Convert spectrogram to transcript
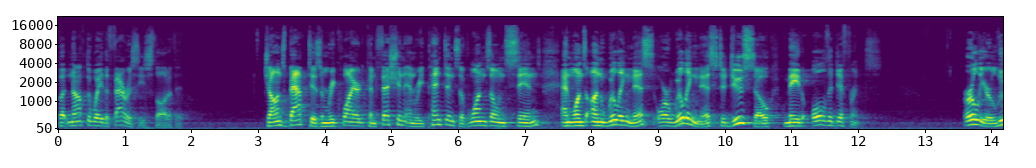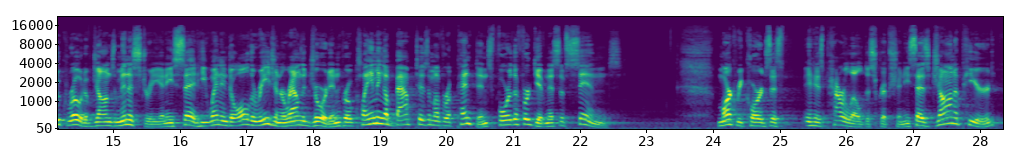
but not the way the Pharisees thought of it. John's baptism required confession and repentance of one's own sins, and one's unwillingness or willingness to do so made all the difference. Earlier, Luke wrote of John's ministry, and he said he went into all the region around the Jordan, proclaiming a baptism of repentance for the forgiveness of sins. Mark records this in his parallel description. He says, John appeared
